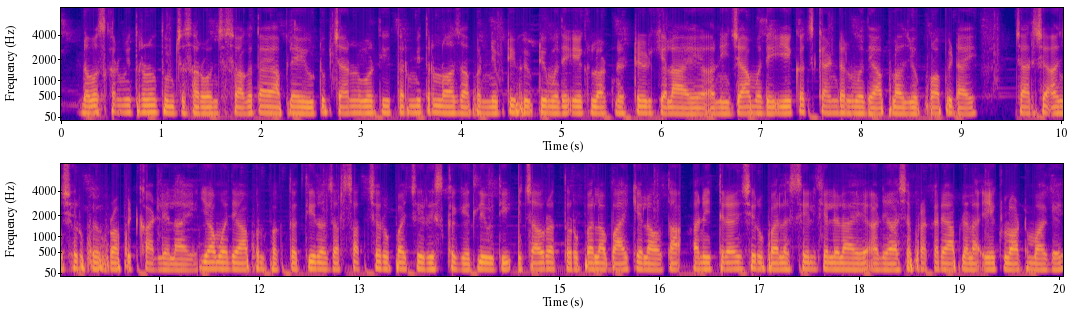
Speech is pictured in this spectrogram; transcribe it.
नमस्कार मित्रांनो तुमच्या सर्वांचे स्वागत आहे आपल्या यूट्यूब चॅनलवरती तर मित्रांनो आज आपण निफ्टी फिफ्टीमध्ये एक लॉटने ट्रेड केला आहे आणि ज्यामध्ये एकच कॅन्डलमध्ये आपला जो प्रॉफिट आहे चारशे ऐंशी रुपये प्रॉफिट काढलेला आहे. यामध्ये आपण फक्त तीन हजार सातशे रुपयाची रिस्क घेतली होती. चौऱ्याहत्तर रुपयाला बाय केला होता आणि त्र्याऐंशी रुपयाला सेल केलेला आहे आणि अशा प्रकारे आपल्याला एक लॉट मागे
